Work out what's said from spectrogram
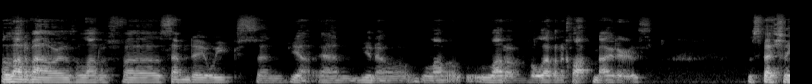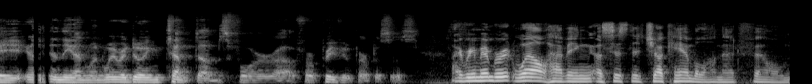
A lot of hours, a lot of uh, seven day weeks, and yeah, and you know, a lot of, a lot of eleven o'clock nighters, especially in, in the end when we were doing temp dubs for uh, for preview purposes. I remember it well, having assisted Chuck Campbell on that film.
